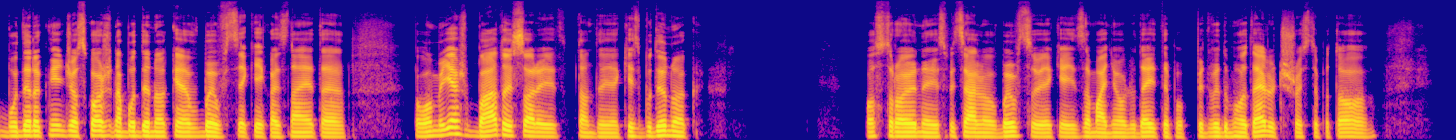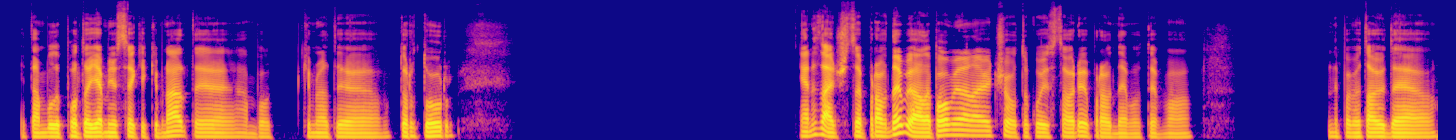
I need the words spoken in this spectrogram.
будинок ніндзя схожий на будинок е, вбивць якихось, знаєте. По-моєму, є ж багато історій, там, де якийсь будинок построєний спеціально вбивцею, який заманював людей, типу, під видом готелю чи щось типу того. І там були потаємні всякі кімнати, або кімнати тортур. Я не знаю, чи це правдиве, але по-моєму, навіть чув таку історію правдиву, типу. Не пам'ятаю, де.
